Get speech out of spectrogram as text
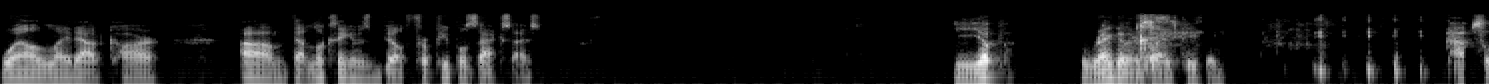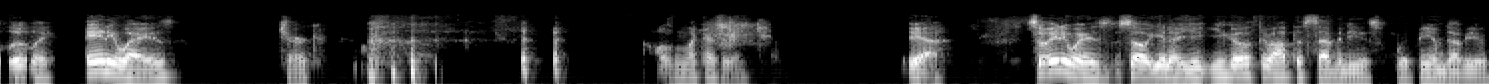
well laid out car um, that looks like it was built for people's Zach size. Yep, regular size people. Absolutely. Anyways, jerk. Them like I see them. Yeah. So, anyways, so you know, you, you go throughout the '70s with BMW,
